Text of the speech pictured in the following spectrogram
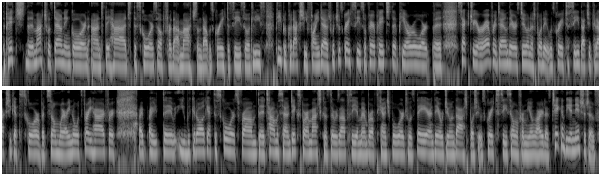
The pitch, the match was down in Gowran, and they had the scores up for that match, and that was great to see. So at least people could actually find out, which was great to see. So fair play to the PRO or the secretary or whoever down there is doing it. But it was great to see that you could actually get the score of it somewhere. I know it's very hard for. I, I the you, we could all get the scores from the Thomastown Dicksboro match because there was obviously a member of the county board was there and they were doing that. But it was great to see someone from Young Ireland taking the initiative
